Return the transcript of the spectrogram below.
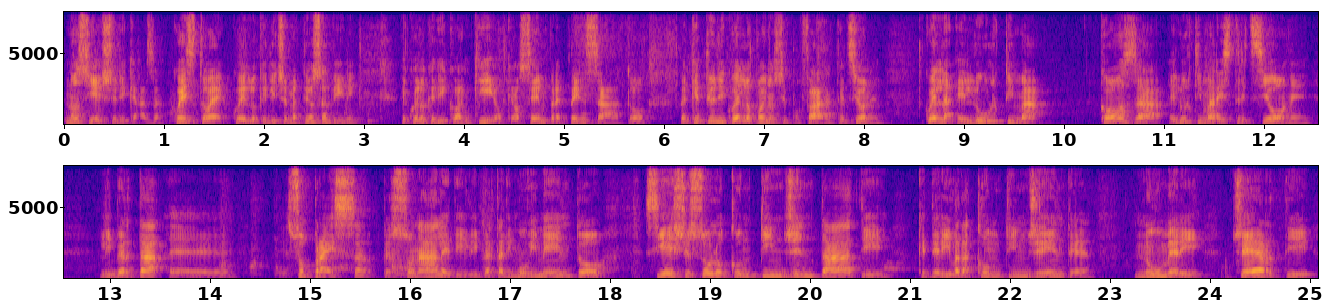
non si esce di casa. Questo è quello che dice Matteo Salvini e quello che dico anch'io, che ho sempre pensato, perché più di quello poi non si può fare, attenzione, quella è l'ultima cosa, è l'ultima restrizione, libertà eh, soppressa, personale, di libertà di movimento, si esce solo contingentati, che deriva da contingente, numeri certi,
